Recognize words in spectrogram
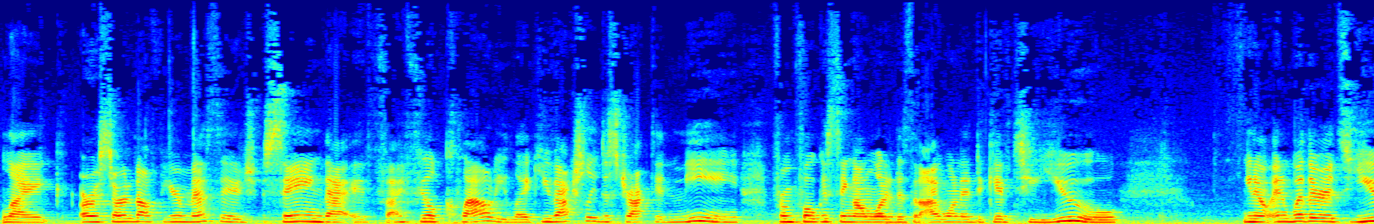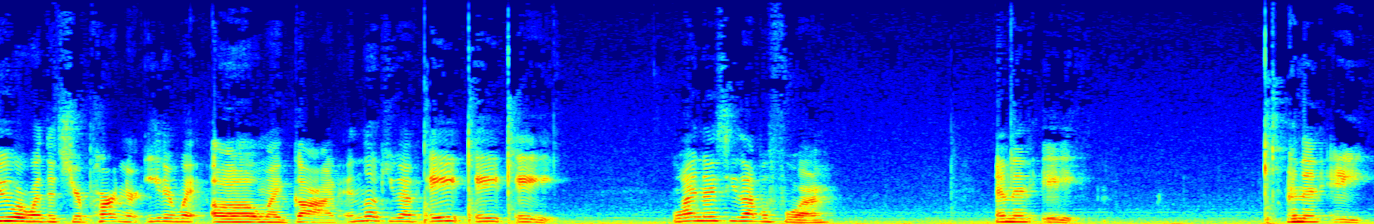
like, or started off your message saying that if I feel cloudy, like you've actually distracted me from focusing on what it is that I wanted to give to you. You know, and whether it's you or whether it's your partner, either way, oh my God. And look, you have eight, eight, eight. Why didn't I see that before? And then eight and then eight.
